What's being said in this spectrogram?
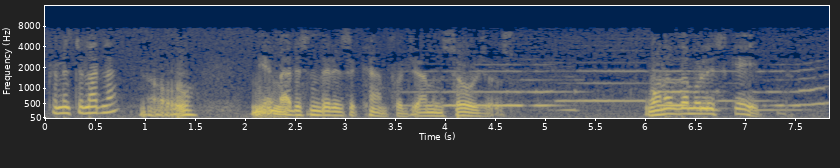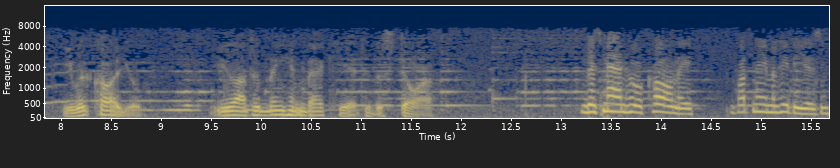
From Mr. Ludlow? No. Near Madison there is a camp for German soldiers. One of them will escape. He will call you. You are to bring him back here to the store. This man who will call me, what name will he be using?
